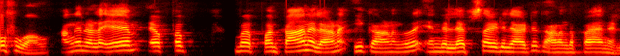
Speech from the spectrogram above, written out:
ഓഫും ആവും. അങ്ങനെയുള്ള എ എം എഫ് എഫ് പാനലാണ് ഈ കാണുന്നത്. എന്റെ ലെഫ്റ്റ് സൈഡിലായിട്ട് കാണുന്ന പാനൽ.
